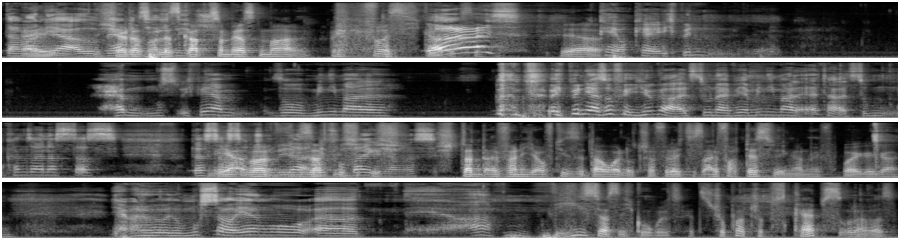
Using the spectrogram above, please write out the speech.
Da waren Ey, die ja, also ich höre das alles gerade zum ersten Mal. Weiß ich. Was? Ja. Okay, okay, ich bin. Ich bin ja so minimal. ich bin ja so viel jünger als du, nein, ich bin ja minimal älter als du. Kann sein, dass das, dass das ja, dann aber schon wie wieder gesagt, an ich, vorbeigegangen ich ist. stand einfach nicht auf diese Dauerlutscher. Vielleicht ist einfach deswegen an mir vorbeigegangen. Ja, aber du, du musst doch irgendwo, äh, ja, hm. Wie hieß das? Ich google's jetzt. Chupa Chups Caps oder was?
